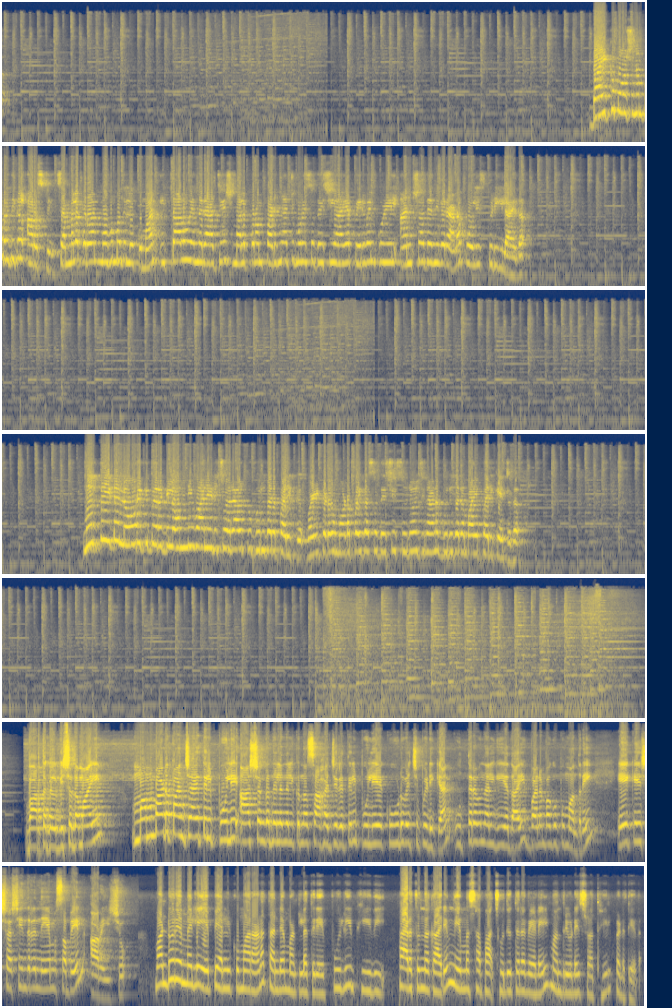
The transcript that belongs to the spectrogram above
ബൈക്ക് മോഷണം പ്രതികൾ അറസ്റ്റിൽ ചെമ്മലപ്പുറം മുഹമ്മദ് ലുക്കുമാൻ ഇത്താളു എന്ന രാജേഷ് മലപ്പുറം പടിഞ്ഞാറ്റുമുറി സ്വദേശിയായ പെരുവൻകുഴിയിൽ അൻഷാദ് എന്നിവരാണ് പോലീസ് പിടിയിലായത്. നിർത്തിയിട്ട ലോറിക്ക് പിറകിൽ ഒമ്നി വാനിടിച്ച് ഒരാൾക്ക് ഗുരുതര പരിക്ക്. വഴിക്കടവ് മോടപ്പൈക സ്വദേശി സുനോജിനാണ് ഗുരുതരമായി പരിക്കേറ്റത്. വാർത്തകൾ വിശദമായി. മമ്പാട് പഞ്ചായത്തിൽ പുലി ആശങ്ക നിലനിൽക്കുന്ന സാഹചര്യത്തിൽ പുലിയെ കൂടുവെച്ച് പിടിക്കാൻ ഉത്തരവ് നൽകിയതായി വനംവകുപ്പ് മന്ത്രി എ കെ ശശീന്ദ്രൻ നിയമസഭയിൽ അറിയിച്ചു. Wandoor M L A A P അനിൽകുമാറാണ് തന്റെ മണ്ഡലത്തിലെ പുലി ഭീതി പരത്തുന്ന കാര്യം നിയമസഭാ ചോദ്യോത്തരവേളയിൽ മന്ത്രിയുടെ ശ്രദ്ധയിൽപ്പെടുത്തിയത്.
